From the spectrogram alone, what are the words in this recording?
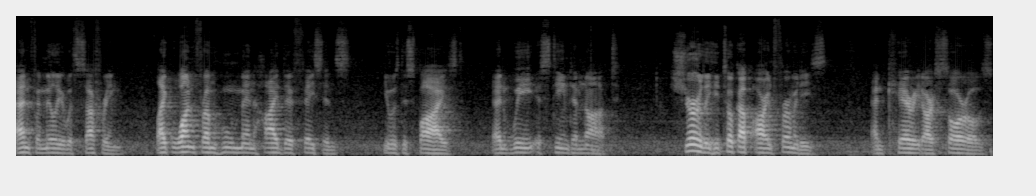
and familiar with suffering. Like one from whom men hide their faces, he was despised, and we esteemed him not. Surely he took up our infirmities and carried our sorrows.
